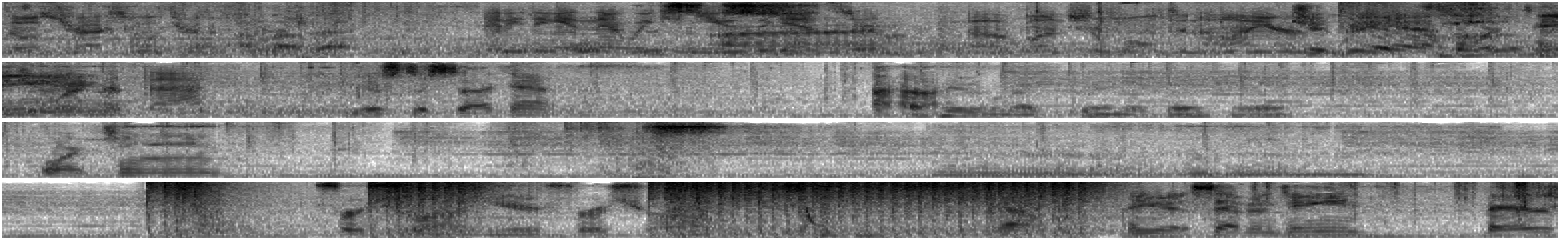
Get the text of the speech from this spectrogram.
Those tracks go through. the I love that. Anything in there we can use against her? A bunch of molten iron. Should be at Good work 14. with that. Just a second. I Uh-huh. hate it when that camera does that. 14. First run here, first run. Yeah. Are you at 17? Bears?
